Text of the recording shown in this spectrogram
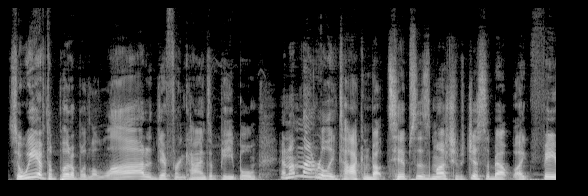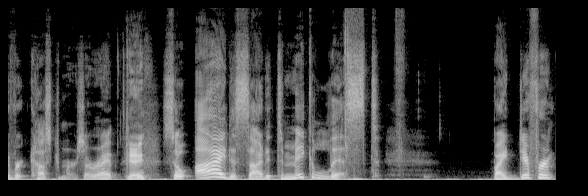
So we have to put up with a lot of different kinds of people. And I'm not really talking about tips as much, it's just about like favorite customers, all right? Okay. So I decided to make a list by different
